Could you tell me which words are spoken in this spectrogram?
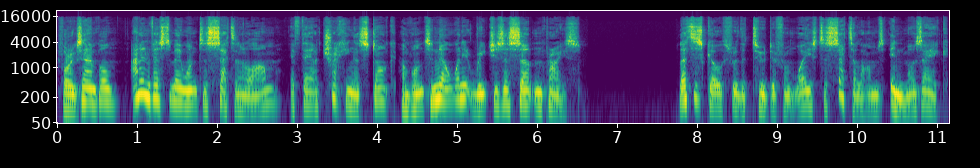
For example, an investor may want to set an alarm if they are tracking a stock and want to know when it reaches a certain price. Let us go through the two different ways to set alarms in Mosaic.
